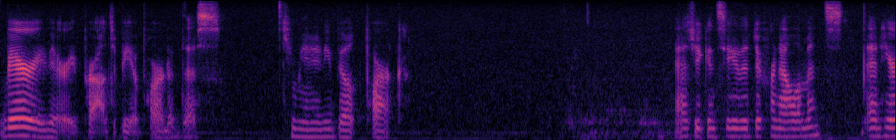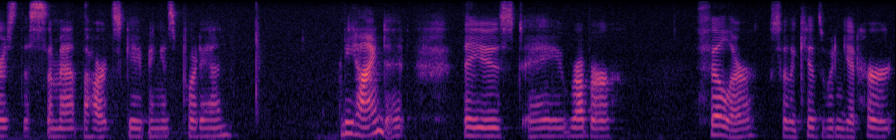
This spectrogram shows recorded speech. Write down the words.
very very proud to be a part of this community built park. As you can see the different elements and here's the cement the hardscaping is put in. Behind it they used a rubber filler so the kids wouldn't get hurt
